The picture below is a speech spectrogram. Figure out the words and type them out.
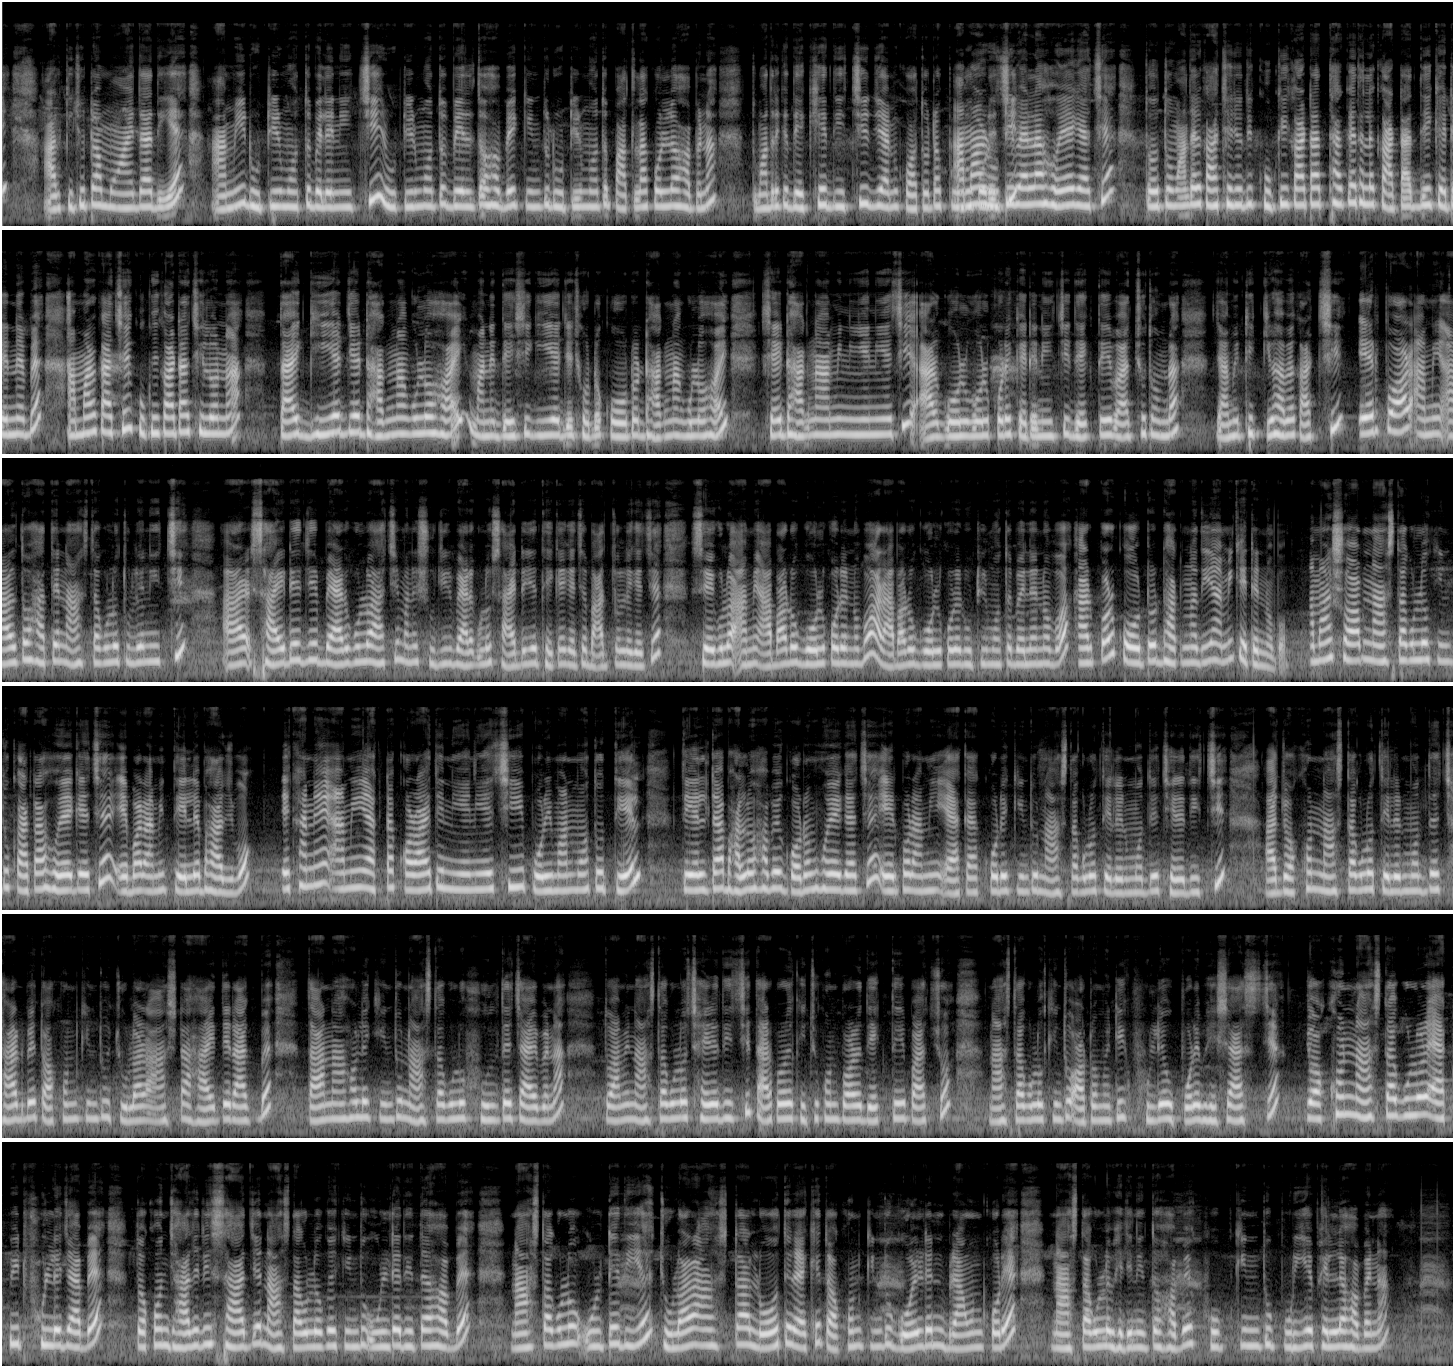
আর কিছুটা ময়দা দিয়ে আমি রুটির মতো বেলে নিচ্ছি। রুটির মতো বেলতে হবে কিন্তু রুটির মতো পাতলা করলে হবে না। তোমাদেরকে দেখিয়ে দিচ্ছি যে আমি কতটা আমার রুটি বেলা হয়ে গেছে। তো তোমাদের কাছে যদি কুকি কাটার থাকে তাহলে কাটার দিয়ে কেটে নেবে। আমার কাছে কুকি কাটা ছিল না। তাই ঘিয়ের যে ঢাকনাগুলো হয় মানে দেশি ঘিয়ের যে ছোট কৌটোর ঢাকনাগুলো হয়, সেই ঢাকনা আমি নিয়ে নিয়েছি আর গোল গোল করে কেটে নিচ্ছি। দেখতেই পাচ্ছ তোমরা যে আমি ঠিক কীভাবে কাটছি। এরপর আমি আলতো হাতে নাস্তাগুলো তুলে নিচ্ছি আর সাইডে যে ব্যারগুলো আছে মানে সুজির ব্যারগুলো সাইডে যে থেকে গেছে, বাদ চলে গেছে, সেগুলো আমি আবারও গোল করে নেব আর আবারও গোল করে রুটির মতো বেলে নেব। তারপর কৌটোর ঢাকনা দিয়ে আমি কেটে নেব। আমার সব নাস্তাগুলো কিন্তু কাটা হয়ে গেছে, এবার আমি তেলে ভাজবো। এখানে আমি একটা কড়াইতে নিয়ে নিয়েছি পরিমাণ মতো তেল। তেলটা ভালোভাবে গরম হয়ে গেছে। এরপর আমি এক এক করে কিন্তু নাস্তাগুলো তেলের মধ্যে ছেড়ে দিচ্ছি। আর যখন নাস্তাগুলো তেলের মধ্যে ছাড়বে, তখন কিন্তু চুলার আঁচটা হাইতে রাখবে। তা না হলে কিন্তু নাস্তাগুলো ফুলতে চাইবে না। তো আমি নাস্তাগুলো ছেড়ে দিচ্ছি। তারপরে কিছুক্ষণ পরে দেখতেই পাচ্ছ, নাস্তাগুলো কিন্তু অটোমেটিক ফুলে উপরে ভেসে আসছে। যখন নাস্তাগুলোর এক পিঠ ফুলে যাবে, তখন ঝাঁঝরির সাহায্যে নাস্তাগুলোকে কিন্তু উল্টে দিতে হবে। নাস্তাগুলো উল্টে দিয়ে চুলার আঁচটা লোতে রেখে তখন কিন্তু গোল্ডেন ব্রাউন করে নাস্তাগুলো ভেজে নিতে হবে। খুব কিন্তু পুড়িয়ে ফেললে হবে না।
